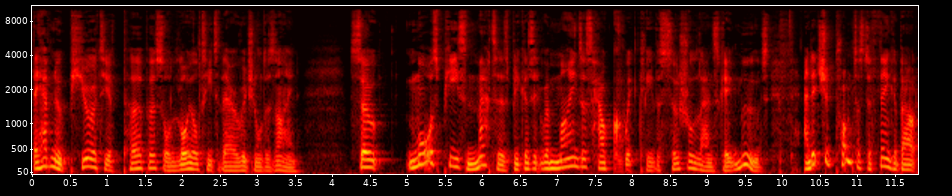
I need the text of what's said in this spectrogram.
They have no purity of purpose or loyalty to their original design. So Moore's piece matters because it reminds us how quickly the social landscape moves, and it should prompt us to think about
